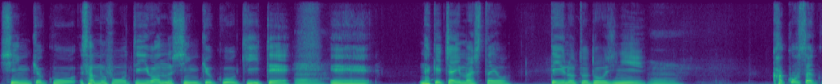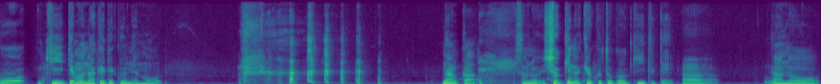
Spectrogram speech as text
新曲を、サム41の新曲を聴いて、うん。えー泣けちゃいましたよっていうのと同時に、うん。過去作を聴いても泣けてくんねん、もう。なんか、その、初期の曲とかを聴いてて、うん。あの、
